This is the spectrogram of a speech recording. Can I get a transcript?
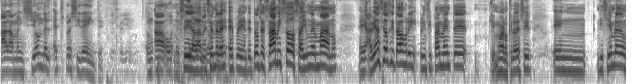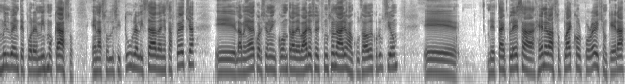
a la mención del expresidente. Ah, sí, a la mención del expediente. Entonces, Sammy Sosa y un hermano eh, habían sido citados principalmente, bueno, quiero decir, en diciembre de 2020 por el mismo caso. En la solicitud realizada en esa fecha, eh, la medida de coerción en contra de varios funcionarios acusados de corrupción eh, de esta empresa General Supply Corporation, que era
